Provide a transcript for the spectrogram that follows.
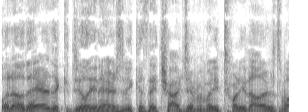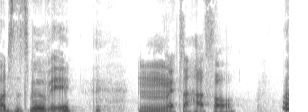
Well, no, they're the Kajillionaires because they charge everybody twenty dollars to watch this movie. mm, it's a hustle.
